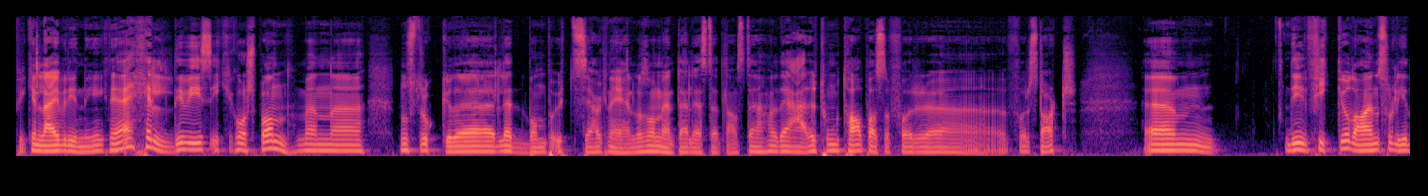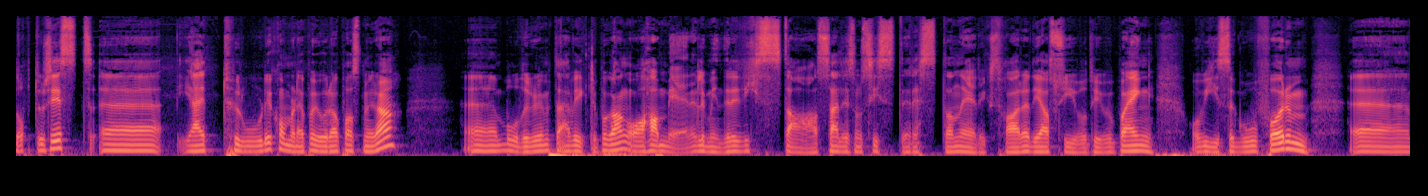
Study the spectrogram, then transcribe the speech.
Fikk en lei vridning i kneet. Heldigvis ikke korsbånd, men eh, noe strukkede leddbånd på utsida av kneet eller noe sånt, mente jeg leste et eller annet sted. Det er et tungt tap altså for, eh, for Start. Um, de fikk jo da en solid opptur sist. Eh, jeg tror de kommer ned på jorda på Aspmyra. Eh, Bodø-Glimt er virkelig på gang og har mer eller mindre rista av seg liksom siste rest av nedrykksfare. De har 27 poeng og viser god form. Eh,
